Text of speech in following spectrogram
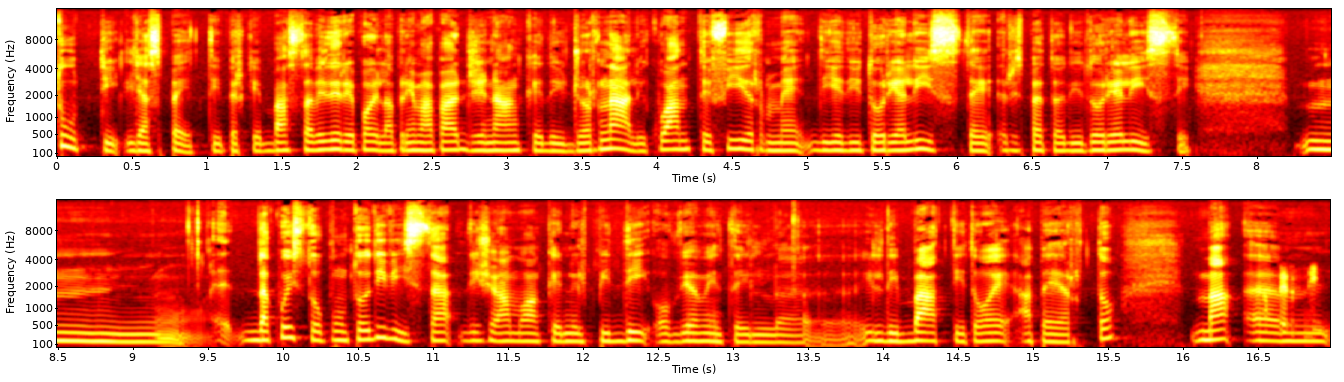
tutti gli aspetti, perché basta vedere poi la prima pagina anche dei giornali, quante firme di editorialiste rispetto a editorialisti Mm, da questo punto di vista, diciamo anche nel PD ovviamente il, il dibattito è aperto, ma ehm,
